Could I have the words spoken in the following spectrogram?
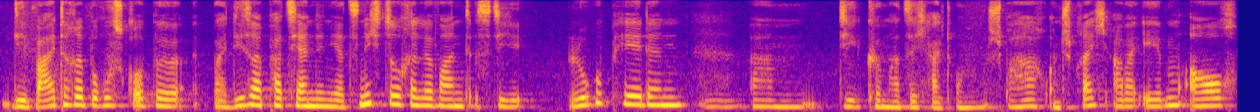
Die weitere Berufsgruppe bei dieser Patientin jetzt nicht so relevant ist die Logopädin. Mhm. Ähm, die kümmert sich halt um Sprach- und Sprech, aber eben auch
